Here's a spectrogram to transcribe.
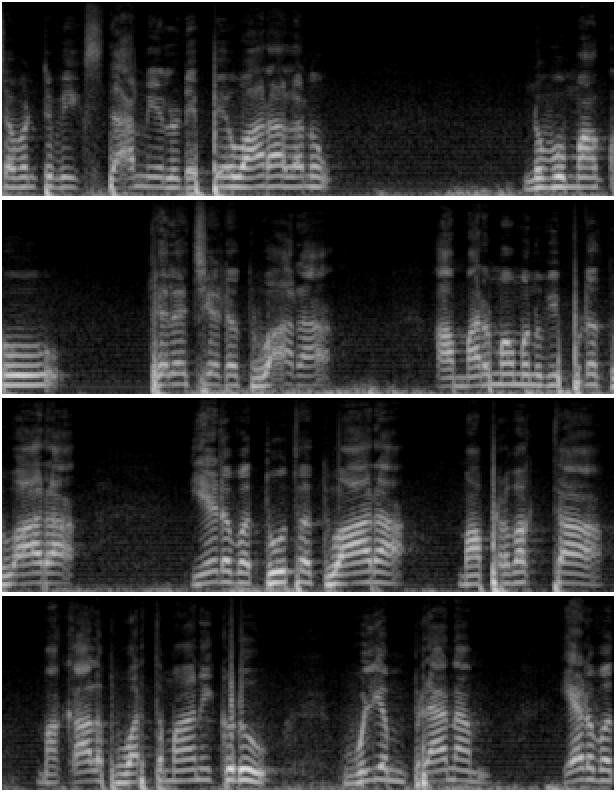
సెవెంటీ వీక్స్ దానియలు డెబ్బై వారాలను నువ్వు మాకు తెలియచేయడం ద్వారా ఆ మర్మమును విప్పుట ద్వారా ఏడవ దూత ద్వారా మా ప్రవక్త మా కాలపు వర్తమానికుడు ఉలియం బ్రానం ఏడవ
